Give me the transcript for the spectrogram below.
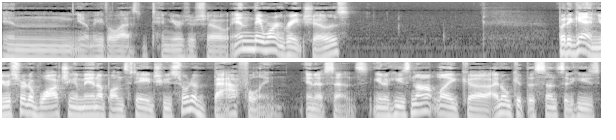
in you know maybe the last ten years or so, and they weren't great shows. But again, you're sort of watching a man up on stage who's sort of baffling in a sense. You know, he's not like uh, I don't get the sense that he's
